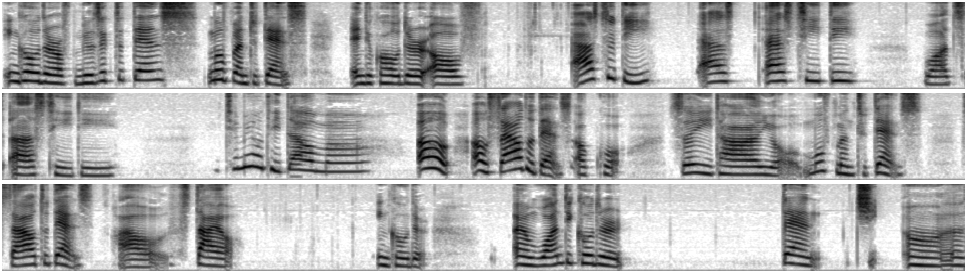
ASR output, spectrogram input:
，encoder of music to dance, movement to dance, encoder of S to D, S STD. What's STD？前面有提到吗？哦哦，style to dance，哦，cool。所以它有 movement to dance, style to dance，还有 style encoder and one decoder then uh,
